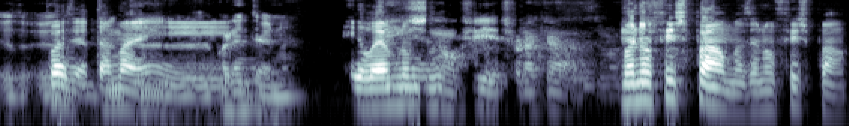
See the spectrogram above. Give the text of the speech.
Eu, pois, eu também. Na quarentena. E lembro-me. Não fiz, por acaso. Mas não fiz pão, mas eu não fiz pão.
